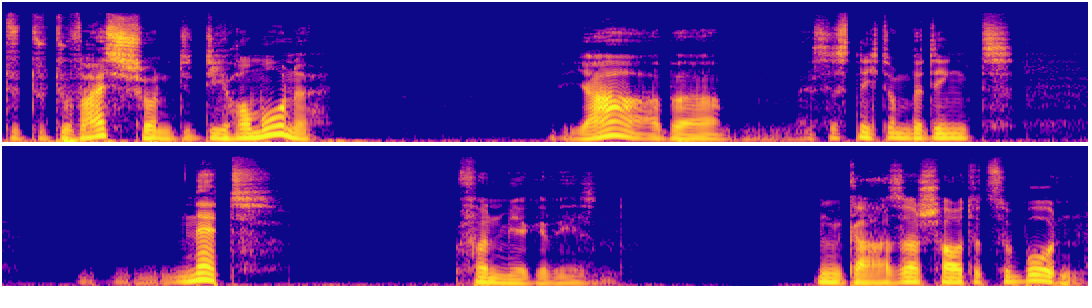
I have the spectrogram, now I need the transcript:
Du, du, du weißt schon, die, die Hormone. Ja, aber es ist nicht unbedingt nett. Von mir gewesen. Ngasa schaute zu Boden.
